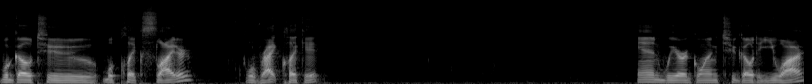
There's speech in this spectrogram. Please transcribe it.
we'll go to, we'll click slider, we'll right click it, and we are going to go to UI,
